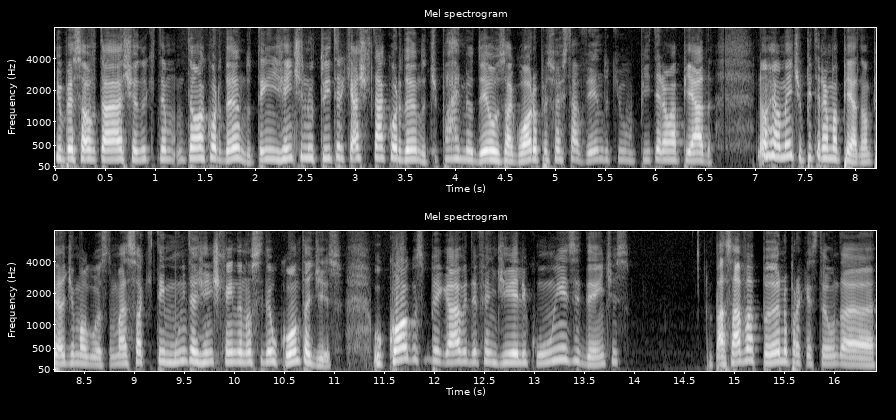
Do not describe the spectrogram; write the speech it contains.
e o pessoal tá achando que estão acordando. Tem gente no Twitter que acha que tá acordando, tipo, ai meu Deus, agora o pessoal está vendo que o Peter é uma piada. Não, realmente, o Peter é uma piada, uma piada de mau gosto, mas só que tem muita gente que ainda não se deu conta disso. O Cogos pegava e defendia ele com unhas e dentes, passava pano pra questão da,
